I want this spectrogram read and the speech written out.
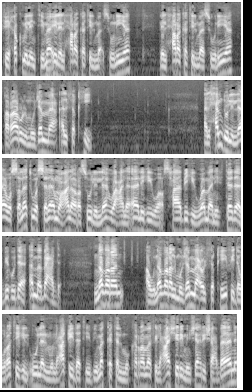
في حكم الانتماء للحركة المأسونية للحركة الماسونية قرار المجمع الفقهي. الحمد لله والصلاة والسلام على رسول الله وعلى آله وأصحابه ومن اهتدى بهداه، أما بعد، نظرا أو نظر المجمع الفقهي في دورته الأولى المنعقدة بمكة المكرمة في العاشر من شهر شعبان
